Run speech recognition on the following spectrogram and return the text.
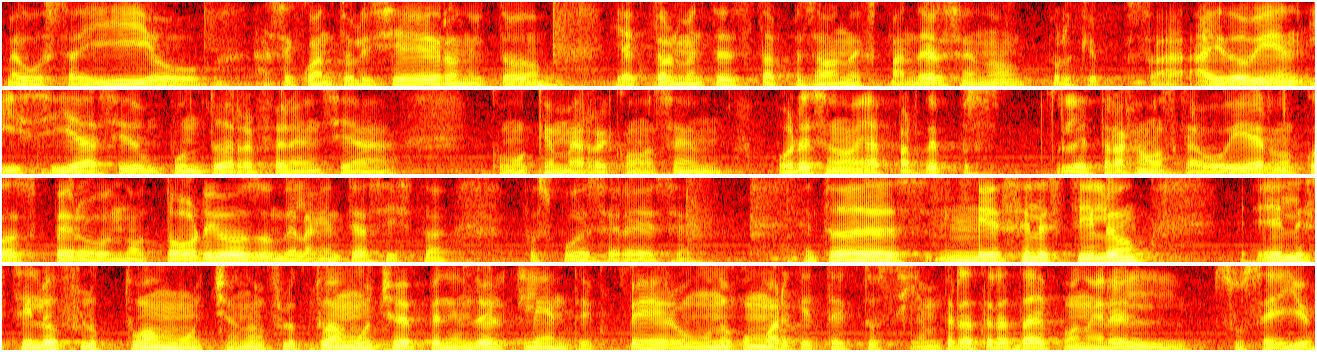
me gusta ahí o hace cuánto lo hicieron y todo y actualmente está pensando en expandirse, ¿no? Porque pues ha, ha ido bien y sí ha sido un punto de referencia como que me reconocen por eso, ¿no? Y aparte pues le trabajamos a gobierno, cosas, pero notorios donde la gente asista, pues puede ser ese. Entonces, mm, es el estilo, el estilo fluctúa mucho, ¿no? Fluctúa mucho dependiendo del cliente, pero uno como arquitecto siempre trata de poner el, su sello,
